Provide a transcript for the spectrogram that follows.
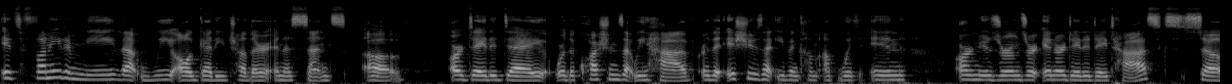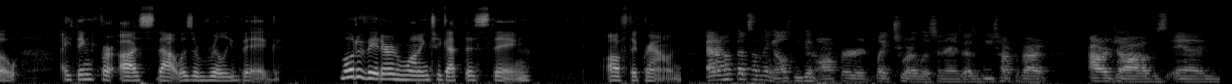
it's funny to me that we all get each other in a sense of our day to day or the questions that we have or the issues that even come up within our newsrooms or in our day to day tasks. So I think for us that was a really big motivator in wanting to get this thing off the ground. And I hope that's something else we can offer like to our listeners as we talk about our jobs and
